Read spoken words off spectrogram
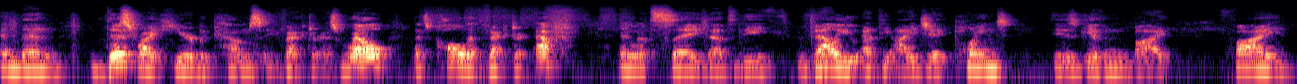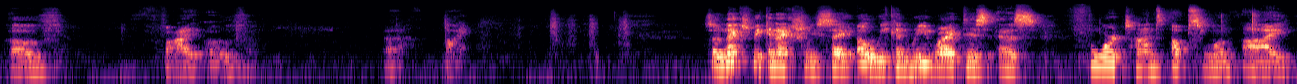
And then this right here becomes a vector as well. Let's call that vector f and let's say that the value at the ij point is given by phi of phi of uh, i so next we can actually say, oh, we can rewrite this as 4 times upsilon i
